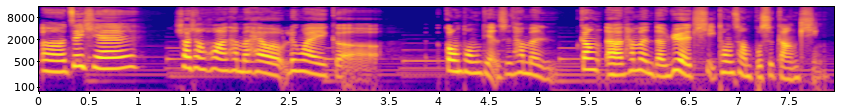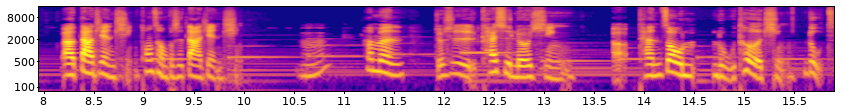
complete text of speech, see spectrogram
呃，这些肖像画他们还有另外一个共通点是，他们钢呃他们的乐器通常不是钢琴，呃大键琴，通常不是大键琴。嗯，他们就是开始流行呃弹奏鲁特琴 （lute），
